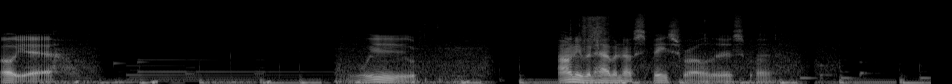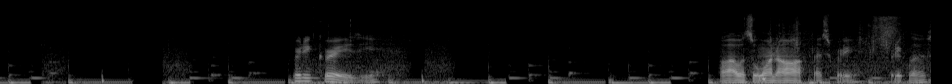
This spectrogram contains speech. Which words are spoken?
Oh yeah. We I don't even have enough space for all this, but Pretty crazy. Oh, I was one off. That's pretty, pretty close.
